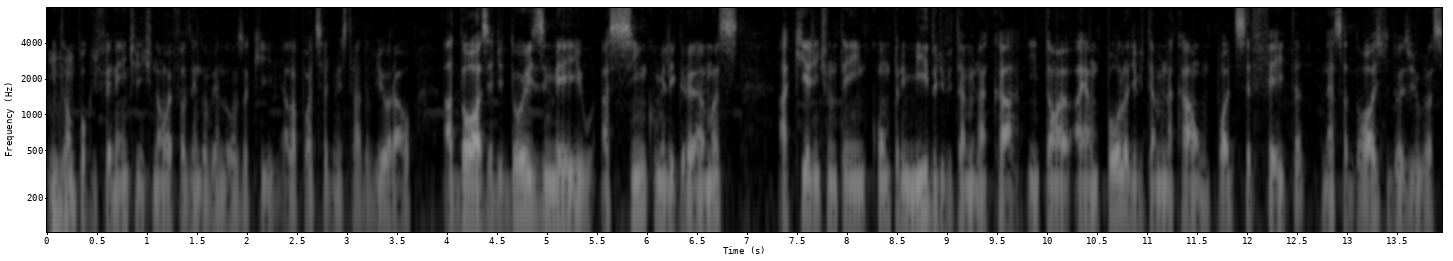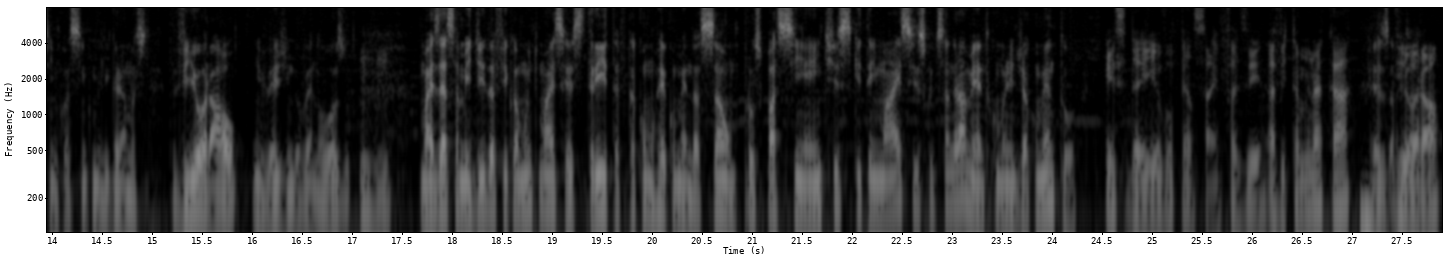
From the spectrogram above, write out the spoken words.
então é Uhum. um pouco diferente, a gente não vai fazer endovenoso aqui, ela pode ser administrada via oral. A dose é de 2,5 a 5 miligramas. Aqui a gente não tem comprimido de vitamina K, então a, ampola de vitamina K1 pode ser feita nessa dose de 2,5 a 5 miligramas via oral, em vez de endovenoso. Uhum. Mas essa medida fica muito mais restrita, fica como recomendação para os pacientes que têm mais risco de sangramento, como a gente já comentou. Esse daí eu vou pensar em fazer a vitamina K Exato. via oral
